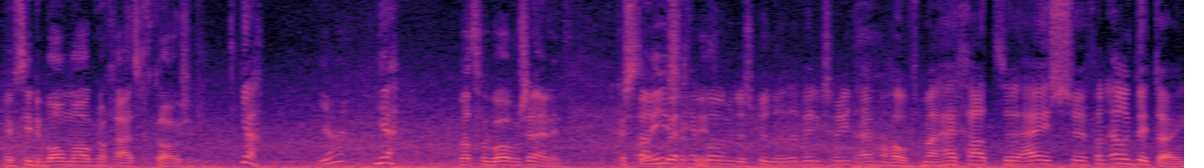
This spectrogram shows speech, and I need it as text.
Heeft hij de bomen ook nog uitgekozen? Ja. Ja? Ja. Wat voor bomen zijn het? Kastanjes? Oh, ik ben geen bomendeskundige, dat weet ik zo niet uit mijn hoofd. Maar hij, gaat, uh, hij is uh, van elk detail.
